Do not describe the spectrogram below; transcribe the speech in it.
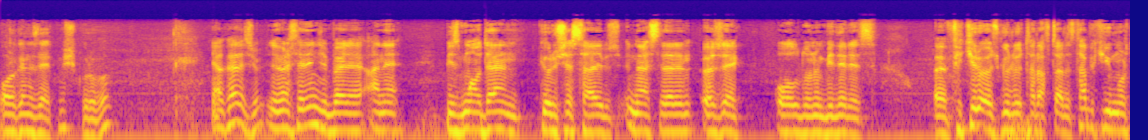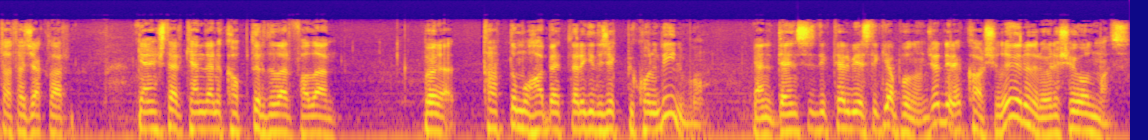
organize etmiş grubu. Ya kardeşim üniversite deyince böyle hani biz modern görüşe sahibiz. Üniversitelerin özel olduğunu biliriz. E, Fikir özgürlüğü taraftarız. Tabii ki yumurta atacaklar. Gençler kendilerini kaptırdılar falan. Böyle tatlı muhabbetlere gidecek bir konu değil bu. Yani densizlik, terbiyesizlik yapılınca direkt karşılığı verilir. Öyle şey olmaz.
